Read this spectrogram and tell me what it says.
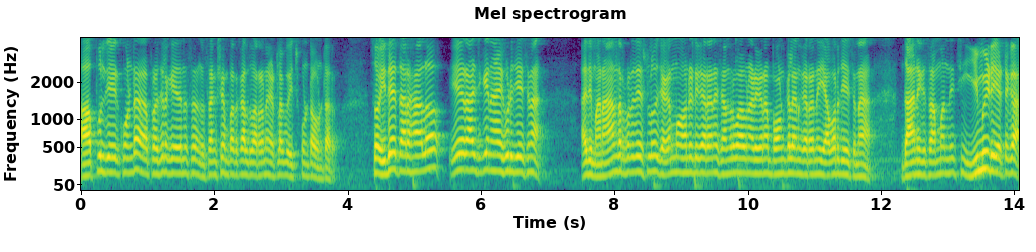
ఆ అప్పులు చేయకుండా ప్రజలకు ఏదైనా సం- సంక్షేమ పథకాల ద్వారానో ఎట్లాగో ఇచ్చుకుంటూ ఉంటారు. సో ఇదే తరహాలో ఏ రాజకీయ నాయకుడు చేసినా అది మన ఆంధ్రప్రదేశ్లో జగన్మోహన్ రెడ్డి గారైనా చంద్రబాబు నాయుడు గారైనా పవన్ కళ్యాణ్ గారైనా ఎవరు చేసినా దానికి సంబంధించి ఇమీడియట్గా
